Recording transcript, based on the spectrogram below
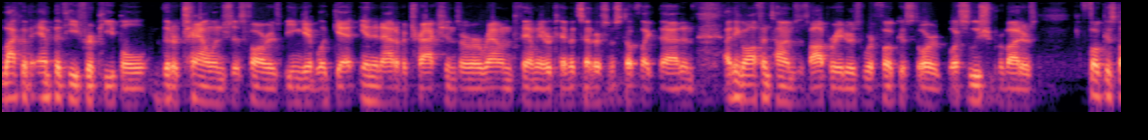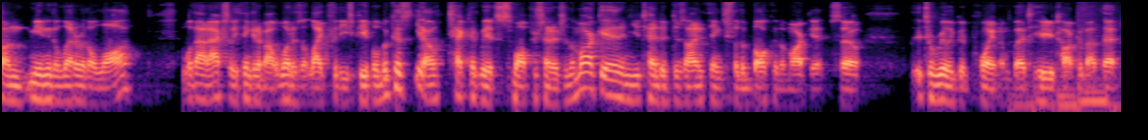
lack of empathy for people that are challenged as far as being able to get in and out of attractions or around family entertainment centers and stuff like that. And I think oftentimes as operators, we're focused or, or solution providers focused on meaning the letter of the law without actually thinking about what is it like for these people because you know technically it's a small percentage of the market and you tend to design things for the bulk of the market. So it's a really good point. I'm glad to hear you talk about that.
